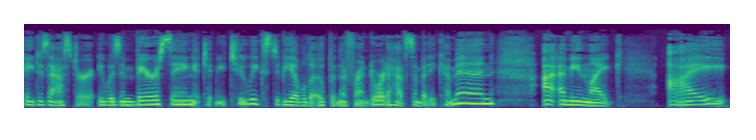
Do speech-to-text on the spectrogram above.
a disaster. It was embarrassing. It took me two weeks to be able to open the front door to have somebody come in. I, I mean, like, I,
